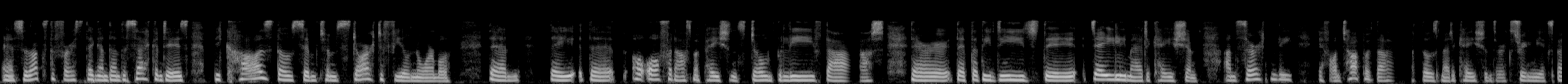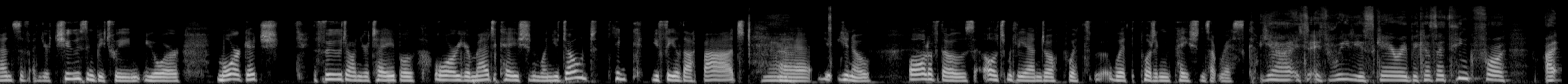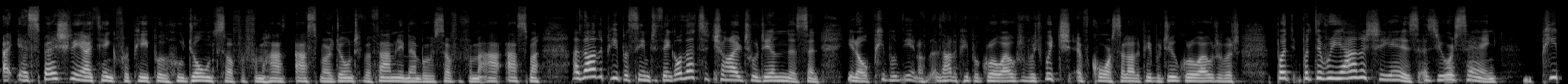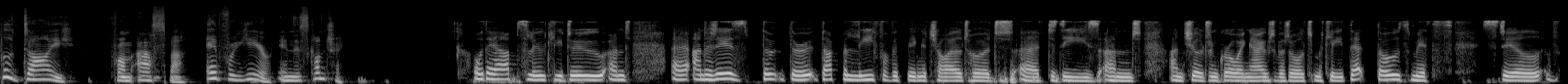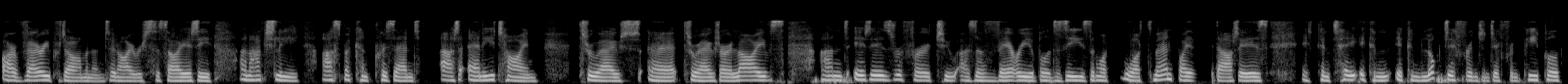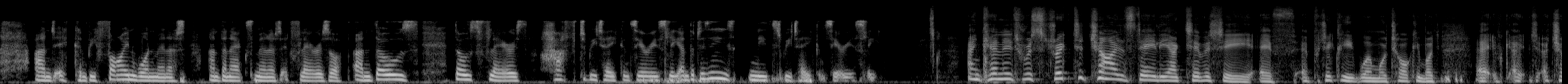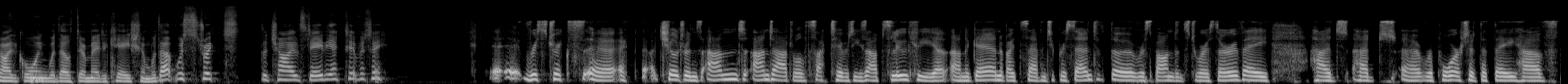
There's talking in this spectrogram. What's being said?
Uh, so that's the first thing. And then the second is because those symptoms start to feel normal, then they the often asthma patients don't believe that they're that, that they need the daily medication and certainly if on top of that those medications are extremely expensive and you're choosing between your mortgage the food on your table or your medication when you don't think you feel that bad yeah. uh, you, you know all of those ultimately end up with with putting patients at risk. Yeah, it, it really is scary because I think for I, I, especially I think for people who don't suffer from ha- asthma or don't have a family member who suffer from a- asthma, a lot of people seem to think, oh, that's a childhood illness, and you know, people, you know, a lot of people grow out of it, which of course a lot of people do grow out of it. But but the reality is, as you were saying, people die from asthma every year in this country. Oh, they absolutely do, and uh, and it is the, the that belief of it being a childhood uh, disease and and children growing out of it ultimately that those myths still are very predominant in Irish society, and actually asthma can present at any time throughout uh, throughout our lives, and it is referred to as a variable disease. And what, what's meant by that is it can take it can it can look different in different people, and it can be fine one minute, and the next minute it flares up. And those those flares have to be taken seriously, and the disease needs to be taken seriously. And can it restrict a child's daily activity, if uh, particularly when we're talking about uh, a, a child going without their medication? Would that restrict the child's daily activity? it restricts uh, uh, children's and and adults' activities absolutely. Uh, and again, about seventy percent of the respondents to our survey had had uh, reported that they have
